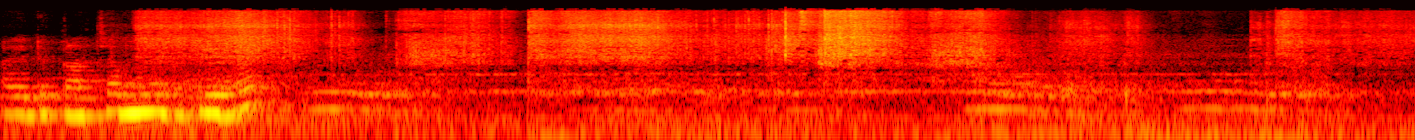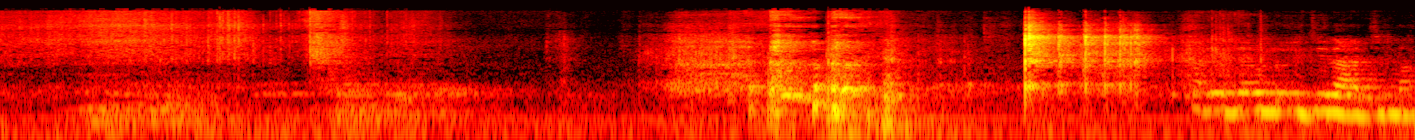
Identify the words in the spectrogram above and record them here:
আর এটা কাঁচা মুগ দিয়ে দেয় আর এটা হলো যে রাজমা।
